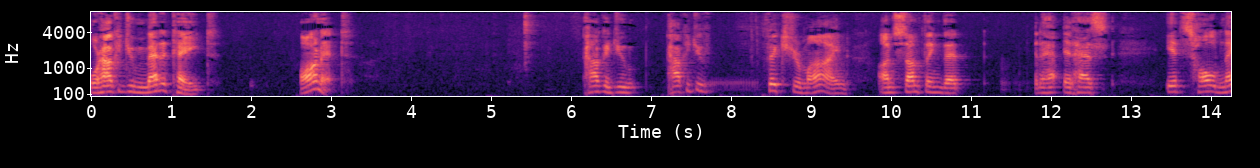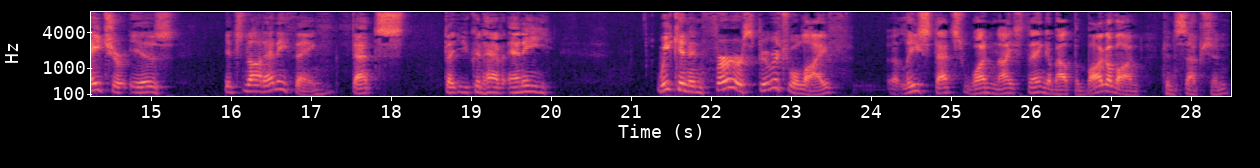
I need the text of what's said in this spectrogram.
or how could you meditate on it? How could you how could you fix your mind on something that it ha- it has its whole nature is it's not anything that's that you can have any we can infer spiritual life at least that's one nice thing about the bhagavan conception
